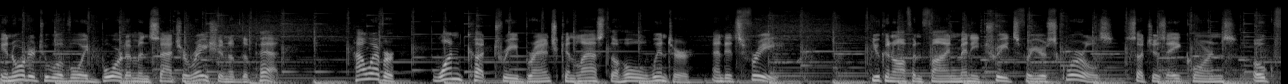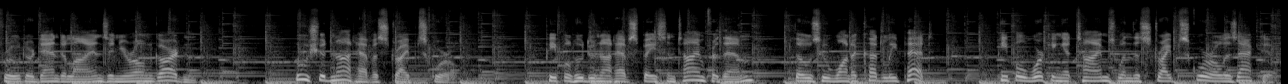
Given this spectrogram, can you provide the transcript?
in order to avoid boredom and saturation of the pet. However, one cut tree branch can last the whole winter, and it's free. You can often find many treats for your squirrels, such as acorns, oak fruit, or dandelions in your own garden. Who should not have a striped squirrel? People who do not have space and time for them, those who want a cuddly pet, people working at times when the striped squirrel is active,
